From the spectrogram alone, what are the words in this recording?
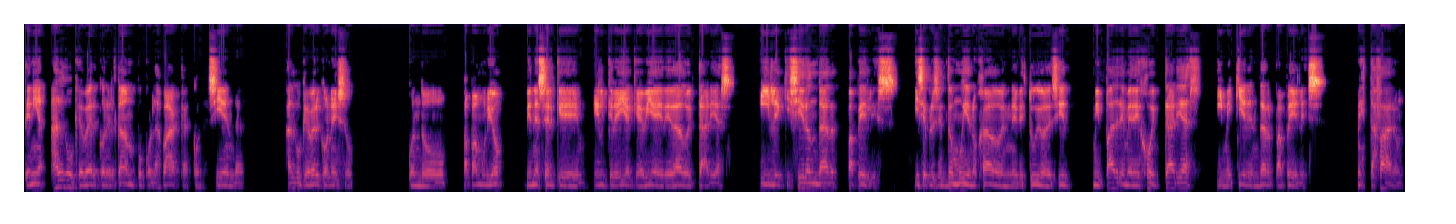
tenía algo que ver con el campo, con las vacas, con la hacienda, algo que ver con eso. Cuando papá murió, viene a ser que él creía que había heredado hectáreas y le quisieron dar papeles y se presentó muy enojado en el estudio a decir mi padre me dejó hectáreas y me quieren dar papeles. Me estafaron,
